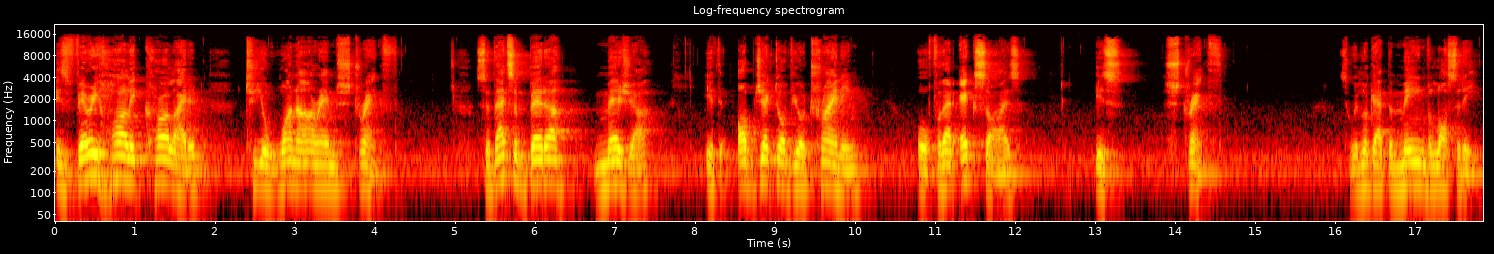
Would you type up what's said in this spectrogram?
is very highly correlated to your 1RM strength. So that's a better measure if the object of your training or for that exercise is strength. So we look at the mean velocity.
